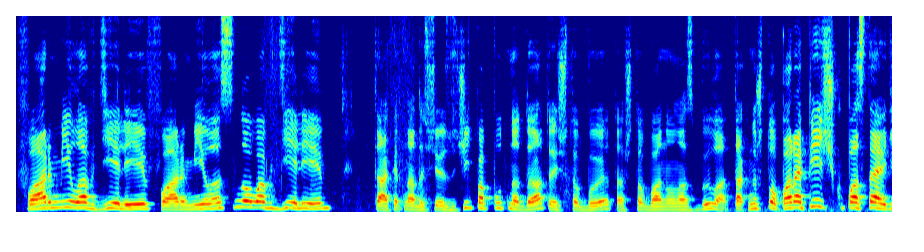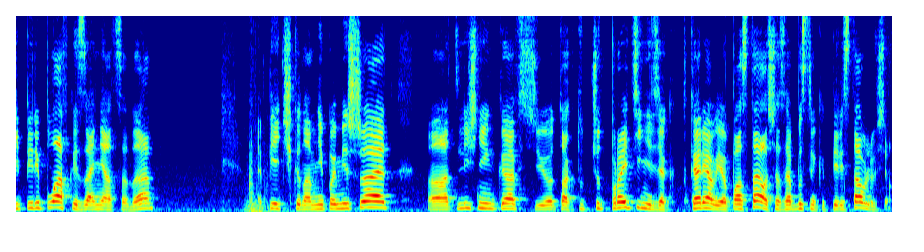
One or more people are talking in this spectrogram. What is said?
Фармила в деле, фармила снова в деле. Так, это надо все изучить попутно, да, то есть чтобы это, чтобы оно у нас было. Так, ну что, пора печечку поставить и переплавкой заняться, да? Печечка нам не помешает. Отличненько, все. Так, тут что-то пройти нельзя, коряво я поставил. Сейчас я быстренько переставлю все.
